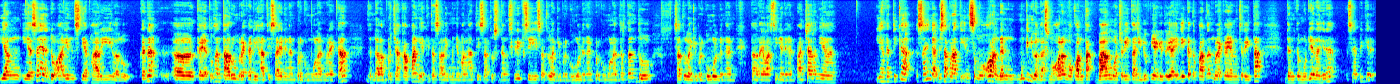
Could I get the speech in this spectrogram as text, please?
yang ya saya doain setiap hari lalu karena uh, kayak Tuhan taruh mereka di hati saya dengan pergumulan mereka dan dalam percakapan ya kita saling menyemangati satu sedang skripsi satu lagi bergumul dengan pergumulan tertentu satu lagi bergumul dengan uh, relasinya dengan pacarnya ya ketika saya nggak bisa perhatiin semua orang dan mungkin juga nggak semua orang mau kontak bank mau cerita hidupnya gitu ya ini ketepatan mereka yang cerita dan kemudian akhirnya saya pikir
